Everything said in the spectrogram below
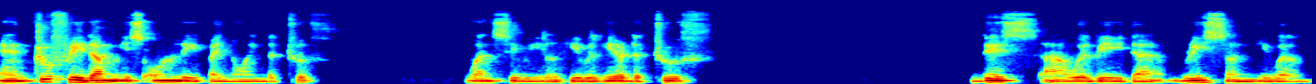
And true freedom is only by knowing the truth. Once he will, he will hear the truth. This uh, will be the reason he will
